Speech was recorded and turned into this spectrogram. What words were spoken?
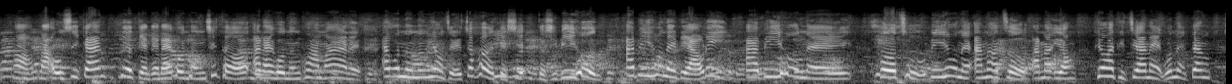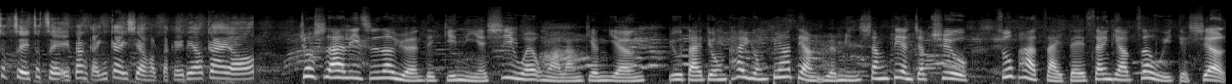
哈，那有时间要定定来分园佚佗，啊来分园看卖咧。啊，阮分园用一个足好的特色，就是米粉。啊，米粉的料理，啊，米粉的好处，米粉的安怎做，安怎用。听我伫遮呢，阮会当足济足济会当甲因介绍，互大家了解哦。就是爱丽丝乐园在今年的四月换人经营，由台中太阳饼店原民商店接手，主拍在地产业作为特色。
